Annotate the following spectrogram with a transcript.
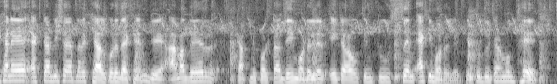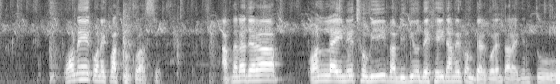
এখানে একটা বিষয় আপনারা খেয়াল করে দেখেন যে আমাদের কাপনিপলটা যেই মডেলের এটাও কিন্তু সেম একই মডেলের কিন্তু দুইটার মধ্যে অনেক অনেক পার্থক্য আছে। আপনারা যারা অনলাইনে ছবি বা ভিডিও দেখেই দামের কম্পেয়ার করেন, তারা কিন্তু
